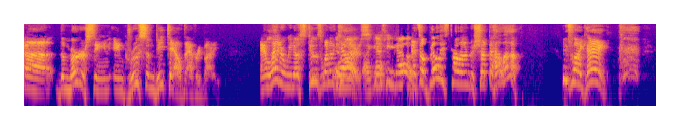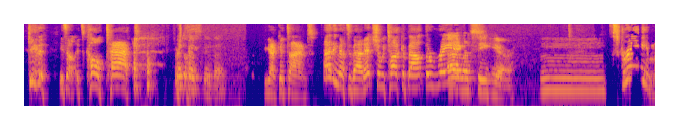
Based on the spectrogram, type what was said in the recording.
uh, the murder scene in gruesome detail to everybody, and later we know Stu's one of the killers. Right, I guess he knows. And so Billy's telling him to shut the hell up. He's like, "Hey, keep it." He's all, "It's called tact." They're so stupid. You got good times. I think that's about it. Shall we talk about the Uh, let's see here. Mm, Scream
